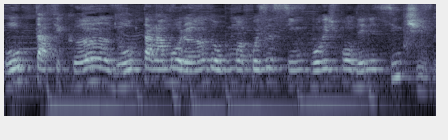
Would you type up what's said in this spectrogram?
ou tá ficando, ou tá namorando, alguma coisa assim. Vou responder nesse sentido.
